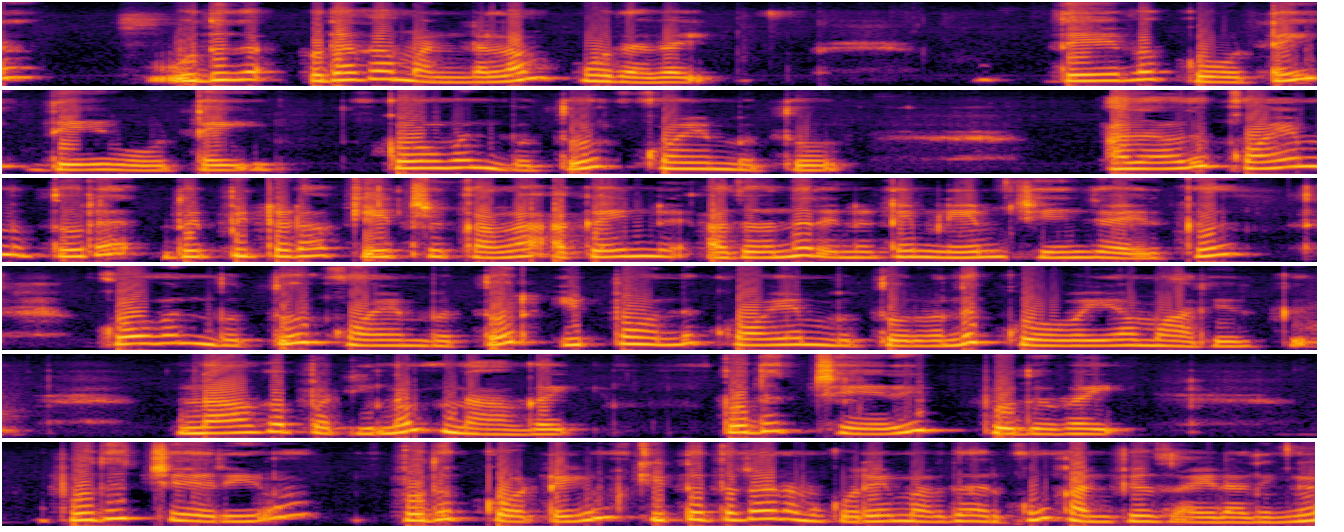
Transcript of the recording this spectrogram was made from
உதக உதகமண்டலம் உதகை. தேவக்கோட்டை தேவோட்டை. கோவன்புத்தூர் கோயம்புத்தூர். அதாவது கோயம்புத்தூரை ரிப்பீட்டடாக கேட்டிருக்காங்க. அகைன் அது வந்து ரெண்டு டைம் நேம் சேஞ்ச் ஆயிருக்கு. கோவன்புத்தூர் கோயம்புத்தூர். இப்போ வந்து கோயம்புத்தூர் வந்து கோவையா மாறி இருக்கு நாகப்பட்டினம் நாகை. புதுச்சேரி புதுவை. புதுச்சேரியும் புதுக்கோட்டையும் கிட்டத்தட்ட நமக்கு ஒரே மாதிரி தான் இருக்கும் கன்ஃபியூஸ் ஆகிடாதீங்க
